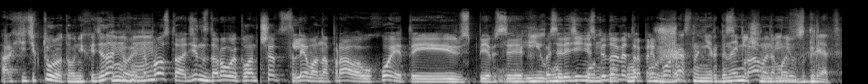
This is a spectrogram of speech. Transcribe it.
архитектура-то у них одинаковая. Угу. Это просто один здоровый планшет слева направо уходит, и, и посередине он, спидометра он, прибор... Ужасно неэргономичен, на мой взгляд.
